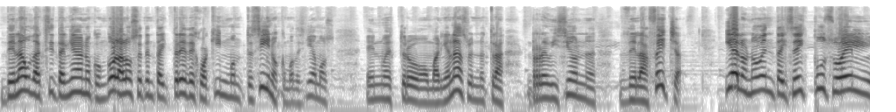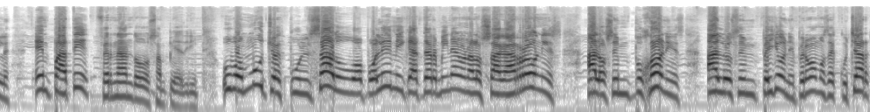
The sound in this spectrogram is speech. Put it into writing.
del Audax italiano con gol a los 73 de Joaquín Montesinos, como decíamos en nuestro Marianazo, en nuestra revisión de la fecha y a los 96 puso el empate Fernando Sampiedri. Hubo mucho expulsado, hubo polémica, terminaron a los agarrones, a los empujones, a los empellones, pero vamos a escuchar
